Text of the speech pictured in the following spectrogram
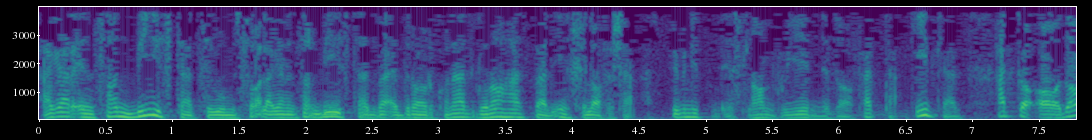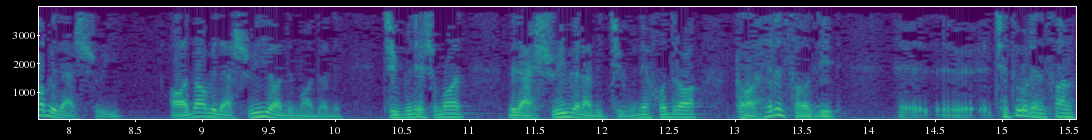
اگر انسان بیستد سوم سال اگر انسان بیستد و ادرار کند گناه است بر این خلاف شرع است. ببینید اسلام روی نظافت تاکید کرد. حتی آداب دستشویی آداب دستشویی یاد ما داده. چگونه شما به دستشویی بروید چگونه خود را طاهر سازید. چطور انسان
